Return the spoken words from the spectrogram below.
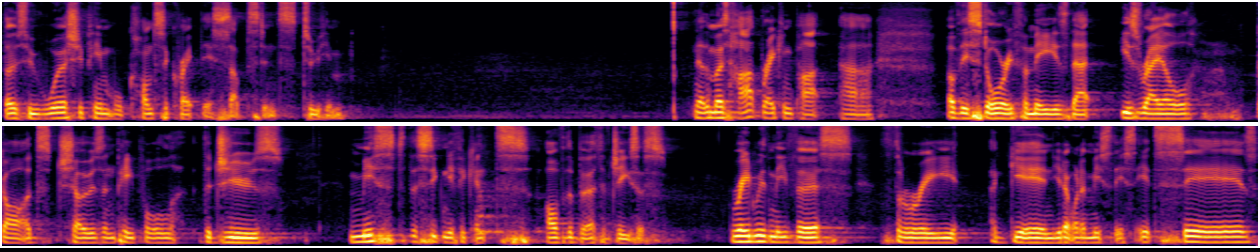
those who worship him will consecrate their substance to him. Now, the most heartbreaking part uh, of this story for me is that Israel, God's chosen people, the Jews, missed the significance of the birth of Jesus. Read with me verse 3 again. You don't want to miss this. It says,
